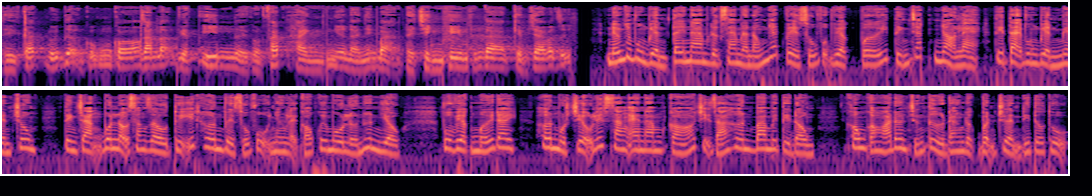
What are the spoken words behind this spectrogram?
thì các đối tượng cũng có gian lận việc in rồi còn phát hành cũng như là những bản để trình khi chúng ta kiểm tra bắt giữ nếu như vùng biển Tây Nam được xem là nóng nhất về số vụ việc với tính chất nhỏ lẻ, thì tại vùng biển miền Trung, tình trạng buôn lậu xăng dầu tuy ít hơn về số vụ nhưng lại có quy mô lớn hơn nhiều. Vụ việc mới đây, hơn 1 triệu lít xăng E5 có trị giá hơn 30 tỷ đồng, không có hóa đơn chứng từ đang được vận chuyển đi tiêu thụ,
